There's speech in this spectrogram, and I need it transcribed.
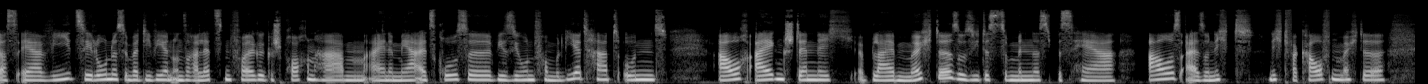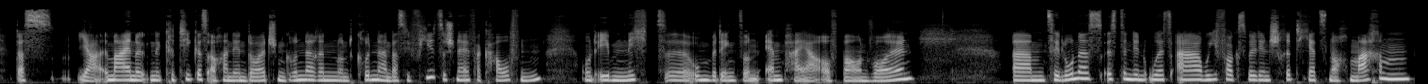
dass er wie Celonis, über die wir in unserer letzten Folge gesprochen haben, eine mehr als große Vision formuliert hat und auch eigenständig bleiben möchte. So sieht es zumindest bisher aus, also nicht, nicht verkaufen möchte. Das ja immer eine, eine Kritik ist auch an den deutschen Gründerinnen und Gründern, dass sie viel zu schnell verkaufen und eben nicht äh, unbedingt so ein Empire aufbauen wollen. Ähm, Celonis ist in den USA, WeFox will den Schritt jetzt noch machen.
